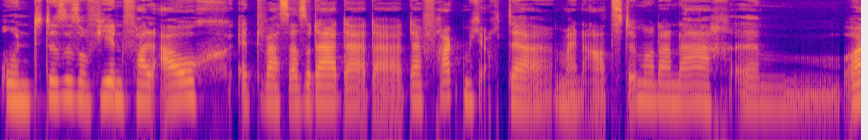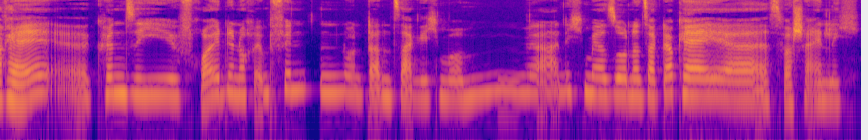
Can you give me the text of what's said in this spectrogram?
Und das ist auf jeden Fall auch etwas, also da, da, da, da fragt mich auch der, mein Arzt immer danach, ähm, okay, äh, können Sie Freude noch empfinden? Und dann sage ich mir, hm, ja, nicht mehr so. Und dann sagt, okay, äh, ist wahrscheinlich,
